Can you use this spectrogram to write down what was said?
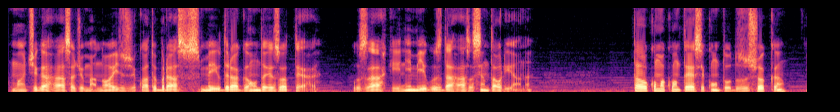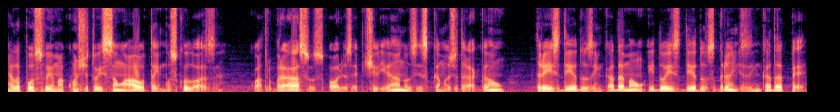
uma antiga raça de humanoides de quatro braços, meio dragão da exoterra, os arqui-inimigos da raça centauriana. Tal como acontece com todos os Shokan, ela possui uma constituição alta e musculosa, quatro braços, olhos reptilianos, escamas de dragão, três dedos em cada mão e dois dedos grandes em cada pé.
